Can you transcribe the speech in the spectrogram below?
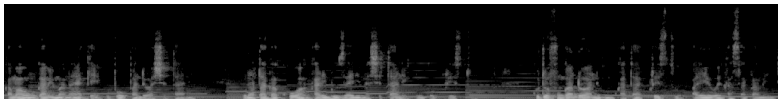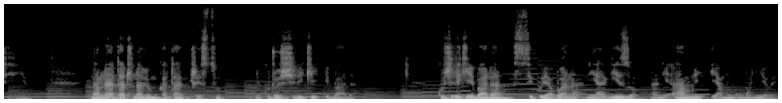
Kama uungami maana yake upo upande wa Shetani, unataka kuwa karibu zaidi na Shetani kuliko Kristo. Kutofunga ndoa ni kumkataa Kristo aliyeweka sakramenti hiyo. Namna ya tatu navyomkataa Kristo ni kutoshiriki ibada. Kushiriki ibada siku ya Bwana ni agizo na ni amri ya Mungu mwenyewe,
